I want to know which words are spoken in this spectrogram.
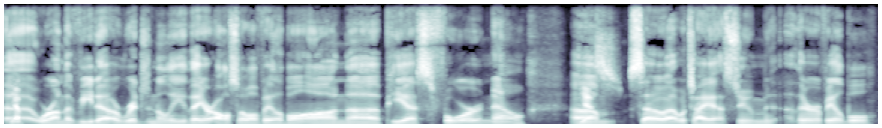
uh, were on the Vita originally. They are also available on uh, PS4 now. Um, Yes. So, uh, which I assume they're available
